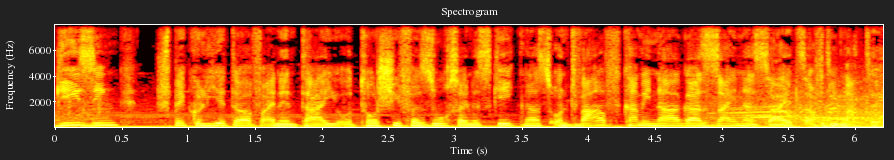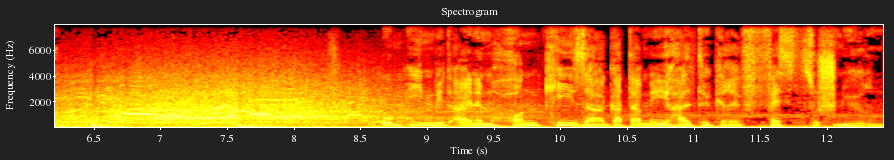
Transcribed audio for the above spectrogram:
Giesing spekulierte auf einen Tai Otoshi-Versuch seines Gegners und warf Kaminaga seinerseits auf die Matte um ihn mit einem Honkesa Gatame-Haltegriff festzuschnüren.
